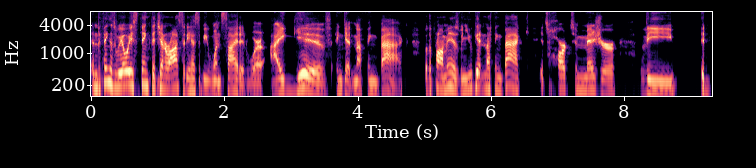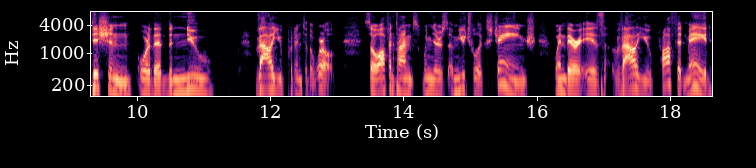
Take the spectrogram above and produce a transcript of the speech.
and the thing is, we always think that generosity has to be one sided, where I give and get nothing back. But the problem is, when you get nothing back, it's hard to measure the addition or the, the new value put into the world. So oftentimes when there's a mutual exchange, when there is value, profit made,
